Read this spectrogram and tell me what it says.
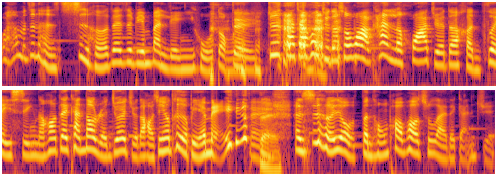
哇，他们真的很适合在这边办联谊活动。对，就是大家会觉得说，哇，看了花觉得很醉心，然后再看到人就会觉得好像又特别美。对，很适合有粉红泡泡出来的感觉。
